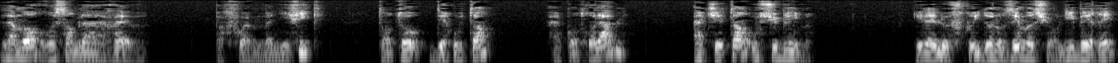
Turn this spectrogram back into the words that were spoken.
la mort ressemble à un rêve, parfois magnifique, tantôt déroutant, incontrôlable, inquiétant ou sublime. Il est le fruit de nos émotions libérées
